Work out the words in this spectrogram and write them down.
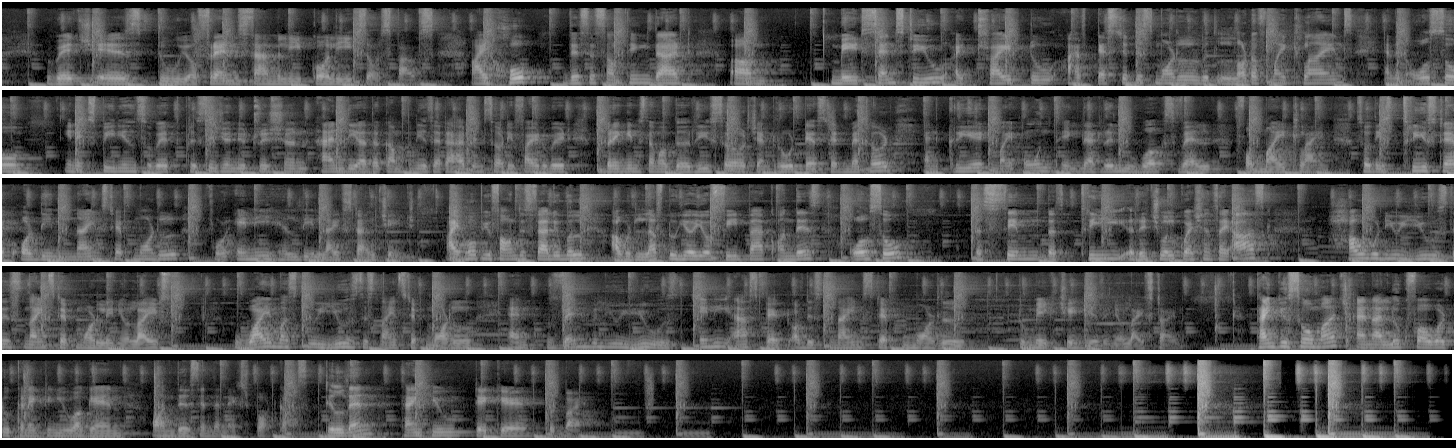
which is to your friends family colleagues or spouse. I hope this is something that um, made sense to you. I tried to i have tested this model with a lot of my clients and then also in experience with precision nutrition and the other companies that I have been certified with, bring in some of the research and road tested method and create my own thing that really works well for my client. So, these three step or the nine step model for any healthy lifestyle change. I hope you found this valuable. I would love to hear your feedback on this. Also, the sim the three ritual questions I ask how would you use this nine step model in your life? Why must you use this nine step model? And when will you use any aspect of this nine step model to make changes in your lifestyle? Thank you so much, and I look forward to connecting you again on this in the next podcast. Till then, thank you, take care, goodbye.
